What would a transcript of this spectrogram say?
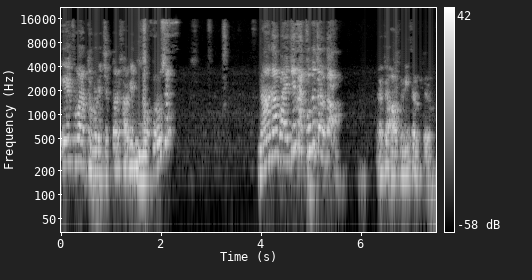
एक बार तो बड़े चक्कर खा गए नौकरों से? ना ना भाई जी, मैं खुद करता। आप नहीं करते हो।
